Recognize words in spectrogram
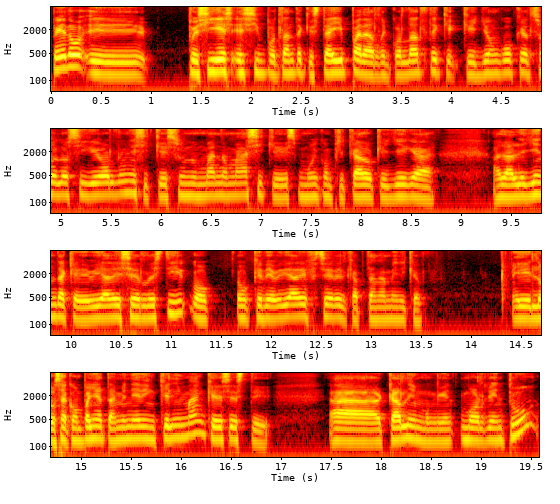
Pero, eh, pues sí, es, importante que esté ahí para recordarte que, John Walker solo sigue órdenes y que es un humano más y que es muy complicado que llegue a, la leyenda que debía de ser Steve o, que debería de ser el Capitán América. Eh, los acompaña también Erin Kellyman, que es este a Carly Morgenthau.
